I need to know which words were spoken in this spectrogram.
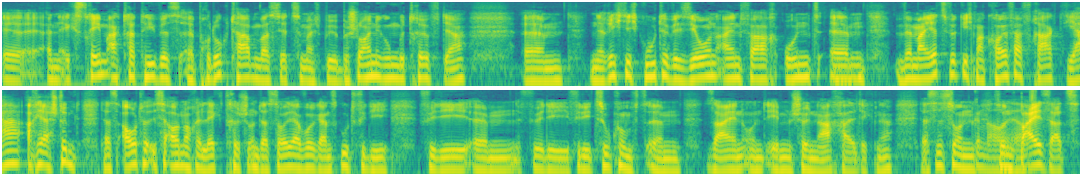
äh, ein extrem attraktives äh, Produkt haben, was jetzt zum Beispiel Beschleunigung betrifft, ja ähm, eine richtig gute Vision einfach. Und ähm, wenn man jetzt wirklich mal Käufer fragt, ja, ach ja, stimmt, das Auto ist ja auch noch elektrisch und das soll ja wohl ganz gut für die, für die, ähm, für die, für die Zukunft ähm, sein und eben schön nachhaltig. Ne? Das ist so ein, genau, so ein ja. Beisatz.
